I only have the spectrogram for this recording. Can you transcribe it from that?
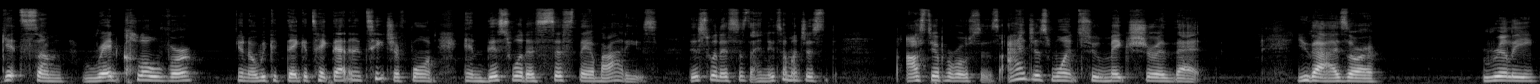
get some red clover. You know, we could they could take that in a teacher form and this would assist their bodies. This would assist and they're about just osteoporosis. I just want to make sure that you guys are really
